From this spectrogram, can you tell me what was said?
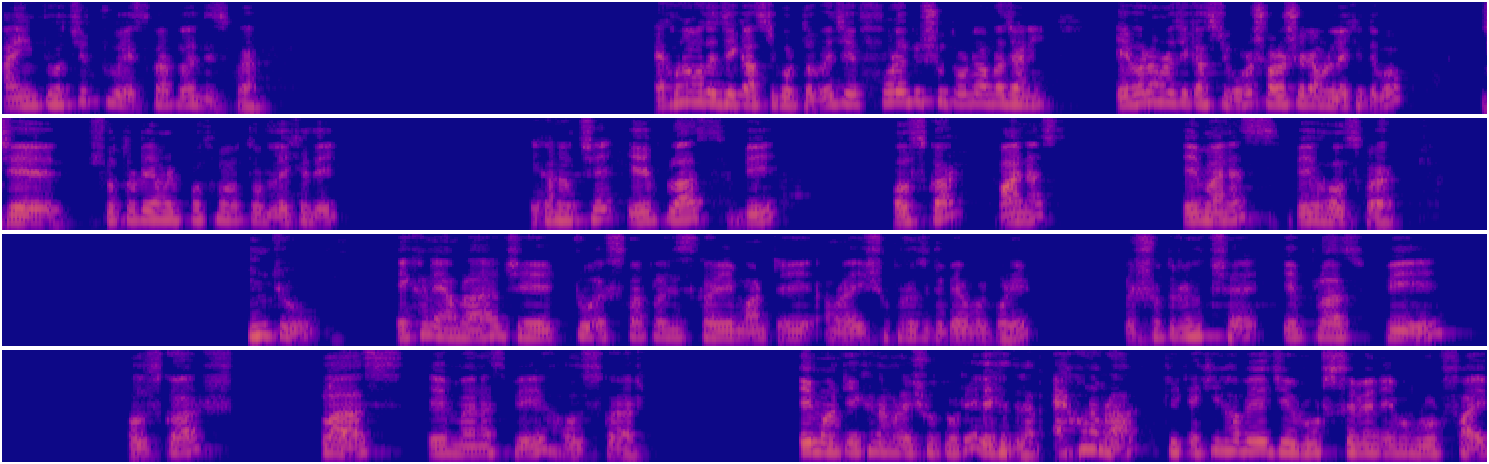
ইন্টু হচ্ছে টু স্কোয়ার এখন আমাদের যে কাজটি করতে হবে, যে ফোর এবি সূত্রটা আমরা জানি, এবার আমরা যে কাজটি করব, সরাসরি আমরা লিখে দেবো যে সূত্রটি আমি প্রথমত লিখে দিই, এখানে হচ্ছে A plus B whole square minus A minus B whole square কিন্তু এখানে আমরা যে টু স্কোয়ার প্লাস স্কোয়ার এই মানটি আমরা এই সূত্র যদি ব্যবহার করি সূত্রটি হচ্ছে A plus B whole square plus A minus B whole square এই মানটি এখানে আমরা এই সূত্রটি লিখে দিলাম। এখন আমরা ঠিক একইভাবে যে রুট সেভেন এবং root five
